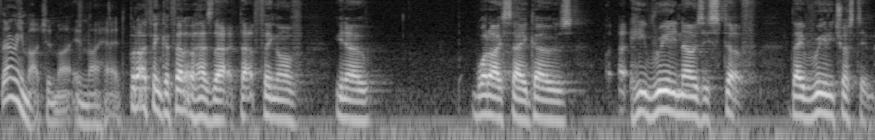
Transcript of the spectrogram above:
very much in my in my head. But I think Othello has that, that thing of, you know, what I say goes. Uh, he really knows his stuff. They really trust him.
